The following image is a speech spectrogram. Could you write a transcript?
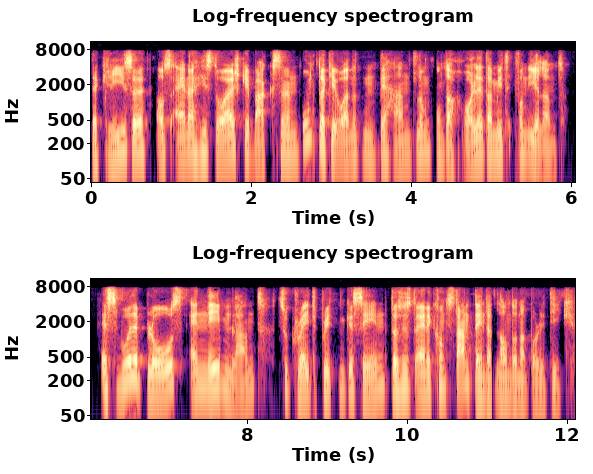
der Krise aus einer historisch gewachsenen, untergeordneten Behandlung und auch Rolle damit von Irland. Es wurde bloß ein Nebenland zu Great Britain gesehen. Das ist eine Konstante in der Londoner Politik.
